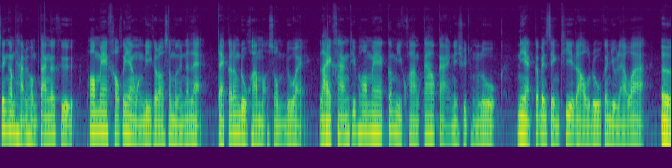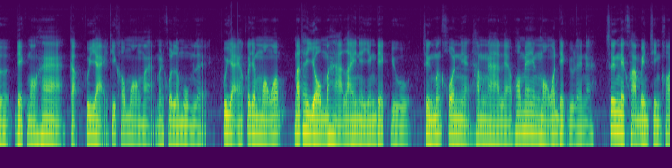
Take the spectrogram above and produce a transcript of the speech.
ซึ่งคำถามที่ผมตั้งก็คือ พ่อแม่เขาก็ยังหวังดีกับเราเสมอนั่นแหละ แต่ก็ต้องดูความเหมาะสมด้วย หลายครั้งที่พ่อแม่ก็มีความก้าวไก่ในชีวิตของลูก เนี่ยก็เป็นสิ่งที่เรารู้กันอยู่แล้วว่าเออเด็กม .5 กับผู้ใหญ่ที่เขามองมามันคนละมุมเลย ผู้ใหญ่เขาก็จะมองว่ามัธยมมหาลัยเนี่ยยังเด็กอยู่ ถึงบางคนเนี่ยทำงานแล้วพ่อแม่ยังมองว่าเด็กอยู่เลยนะ ซึ่งในความเป็นจริงข้อ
